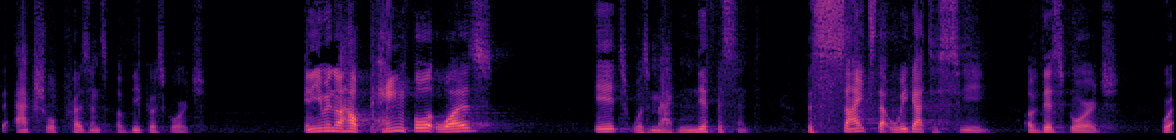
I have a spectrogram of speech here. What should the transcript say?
the actual presence of Vikos Gorge. And even though how painful it was It was magnificent. The sights that we got to see of this gorge were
